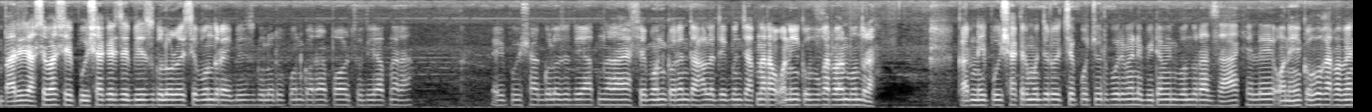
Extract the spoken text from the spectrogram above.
বাড়ির আশেপাশে পুঁই শাকের যে বীজগুলো রয়েছে বন্ধুরা, এই বীজগুলো রোপণ করার পর যদি আপনারা এই পুঁই শাকগুলো যদি আপনারা সেবন করেন, তাহলে দেখবেন যে আপনারা অনেক উপকার পাবেন বন্ধুরা। কারণ এই পুঁই শাকের মধ্যে রয়েছে প্রচুর পরিমাণে ভিটামিন বন্ধুরা, যা খেলে অনেক উপকার পাবেন।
